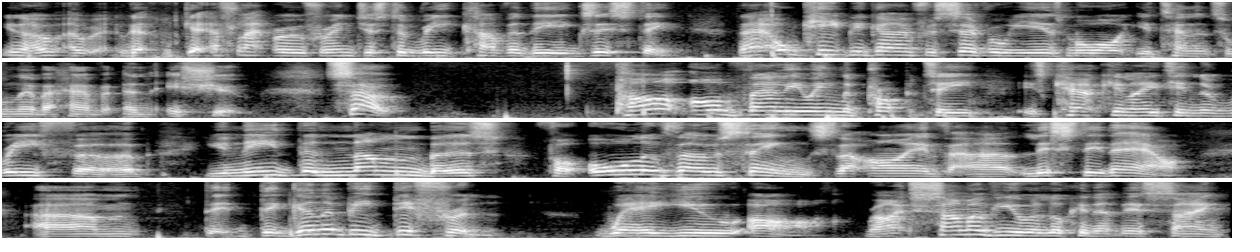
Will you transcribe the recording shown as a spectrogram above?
You know, uh, get a flat roofer in just to recover the existing. That'll keep you going for several years more. Your tenants will never have an issue. So Part of valuing the property is calculating the refurb. You need the numbers for all of those things that I've uh, listed out. Um, they're going to be different where you are, right? Some of you are looking at this saying,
